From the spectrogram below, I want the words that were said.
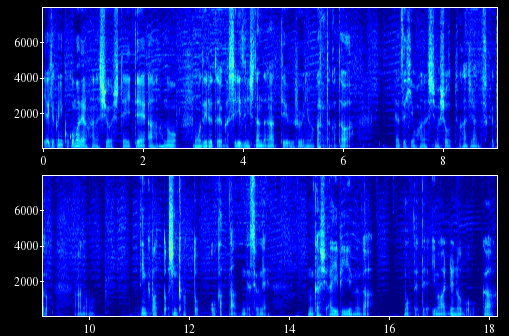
いや逆にここまでの話をしていて、あ、あのモデルというかシリーズにしたんだなっていう風に分かった方は、いや、ぜひお話ししましょうって感じなんですけど、あの、ThinkPad、SyncPad を買ったんですよね。昔 IBM が持ってて、今はレノボが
